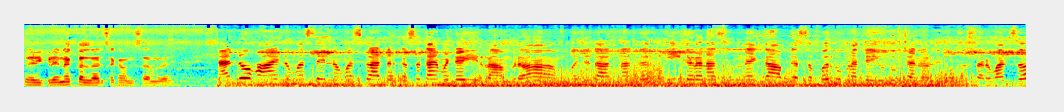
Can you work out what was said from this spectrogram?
तर इकडे ना कलरचं काम चालू आहे. हॅलो हाय नमस्ते नमस्कार. तर कसं काय मंडळी? राम राम. म्हणजे मजेत आहात ना तर मी करण आज पुन्हा एकदा आपल्या सफर कोकणातल्या युट्यूब चॅनलवर तुमचं सर्वांचं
